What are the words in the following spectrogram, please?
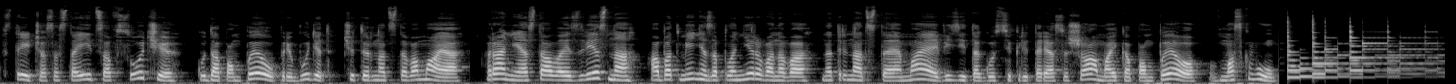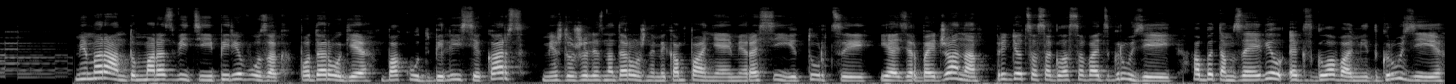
Встреча состоится в Сочи, куда Помпео прибудет 14 мая. Ранее стало известно об отмене запланированного на 13 мая визита госсекретаря США Майка Помпео в Москву. Меморандум о развитии перевозок по дороге Баку-Тбилиси-Карс между железнодорожными компаниями России, Турции и Азербайджана придется согласовать с Грузией. Об этом заявил экс-глава МИД Грузии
